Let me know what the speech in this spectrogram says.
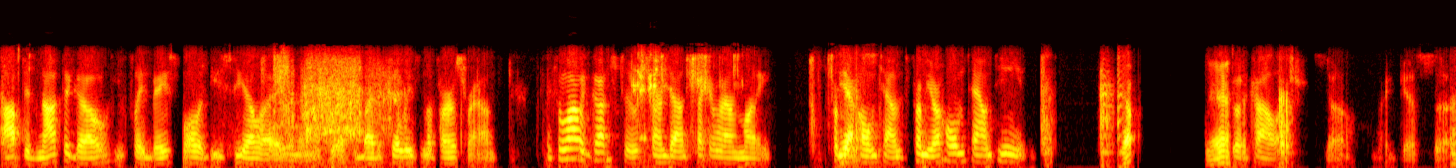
opted not to go. He played baseball at UCLA, and then was drafted by the Phillies in the first round. It's a lot of guts to turn down second round money from your hometown from your hometown team Yep. Yeah. go to college. So I guess uh,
